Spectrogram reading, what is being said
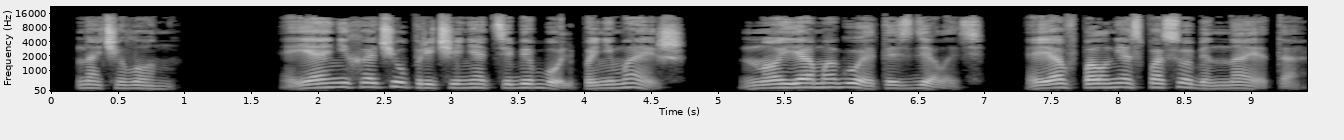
— начал он, — «я не хочу причинять тебе боль, понимаешь? Но я могу это сделать. Я вполне способен на это.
